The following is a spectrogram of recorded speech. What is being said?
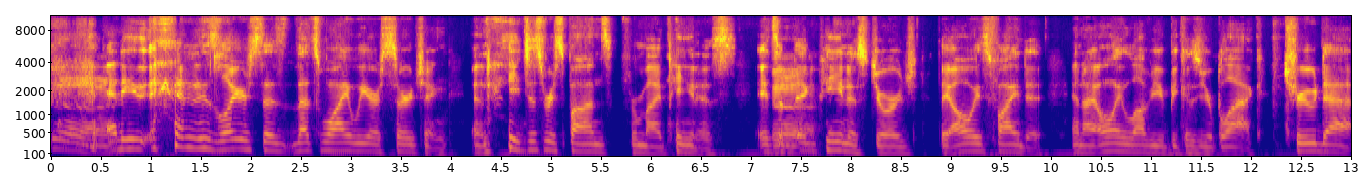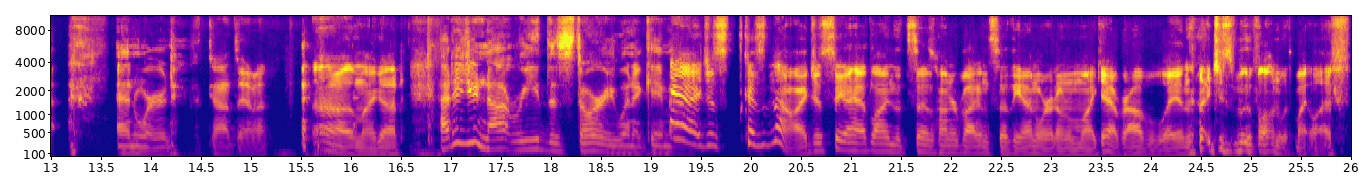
Hmm. and he and his lawyer says that's why we are searching and he just responds for my penis. It's a big penis george. They always find it. And i only love you because you're black. True dat. N-word God damn it. Oh my god. how did you not read the story when it came out? Yeah, out I just because no, I just see a headline that says Hunter Biden said the N word, and I'm like, yeah, probably, and then I just move on with my life.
